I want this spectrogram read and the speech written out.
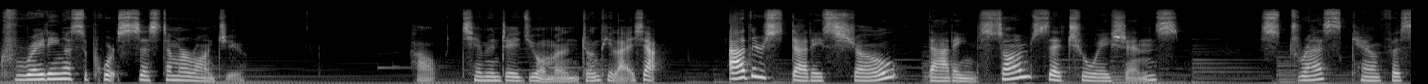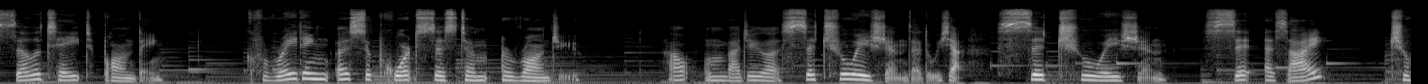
Creating a support system around you. 好，前面这一句我们整体来一下。Other studies show that in some situations, stress can facilitate bonding, creating a support system around you. 好，我们把这个 situation 再读一下，situation，c s i c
